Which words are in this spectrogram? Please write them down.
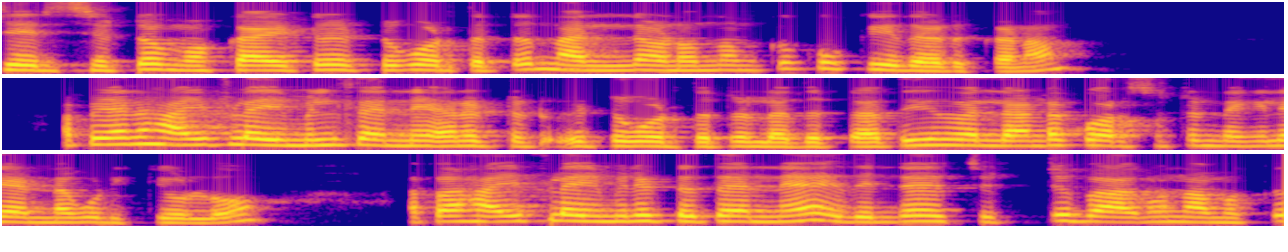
ചെരിച്ചിട്ടും ഒക്കെ ആയിട്ട് ഇട്ട് കൊടുത്തിട്ട് നല്ലോണം നമുക്ക് കുക്ക് ചെയ്തെടുക്കണം. അപ്പം ഞാൻ ഹൈ ഫ്ലെയിമിൽ തന്നെയാണ് ഇട്ട് ഇട്ട് കൊടുത്തിട്ടുള്ളത്. ഇട്ട് അത് വല്ലാണ്ട് കുറച്ചിട്ടുണ്ടെങ്കിൽ എണ്ണ കുടിക്കുള്ളൂ. അപ്പം ഹൈ ഫ്ലെയിമിൽ ഇട്ട് തന്നെ ഇതിന്റെ ചുറ്റുഭാഗം നമുക്ക്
